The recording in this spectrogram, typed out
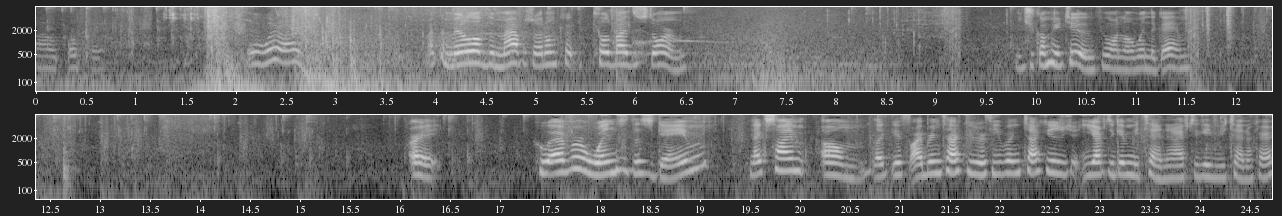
Oh, okay. Wait, where are you? I'm at the middle of the map, so I don't get killed by the storm. You should come here too if you want to win the game. Alright. Whoever wins this game, next time, um, like if I bring tackies or if you bring tackies, you have to give me 10 and I have to give you 10, okay?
